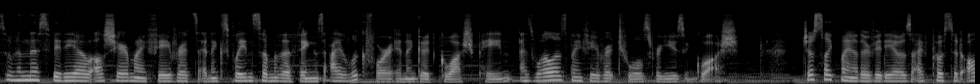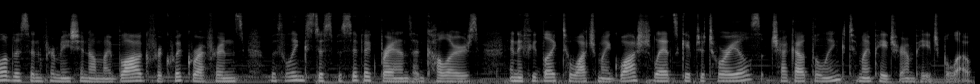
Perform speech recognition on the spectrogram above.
So in this video, I'll share my favorites and explain some of the things I look for in a good gouache paint, as well as my favorite tools for using gouache. Just like my other videos, I've posted all of this information on my blog for quick reference with links to specific brands and colors, and if you'd like to watch my gouache landscape tutorials, check out the link to my Patreon page below.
